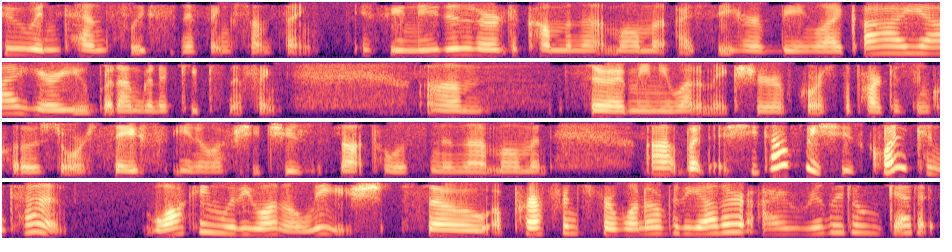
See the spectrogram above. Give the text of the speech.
too intensely sniffing something. If you needed her to come in that moment, I see her being like, ah, yeah, I hear you, but I'm going to keep sniffing. Um, so, I mean, you want to make sure, of course, the park is enclosed or safe, you know, if she chooses not to listen in that moment. Uh, but she tells me she's quite content walking with you on a leash. So a preference for one over the other, I really don't get it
